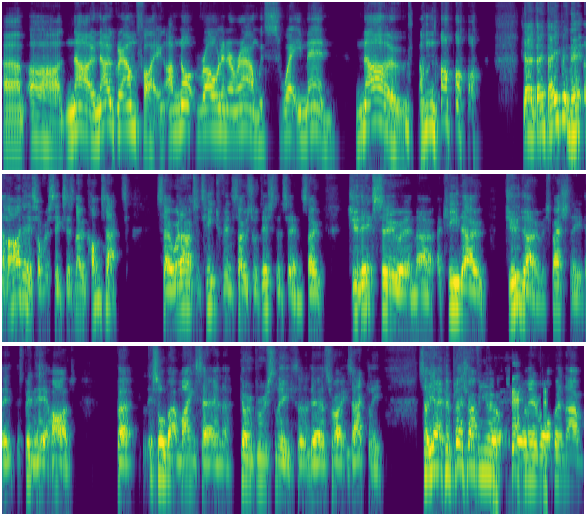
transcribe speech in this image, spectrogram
um, oh no, no ground fighting. I'm not rolling around with sweaty men. No, I'm not. Yeah, they, they've been hit the hardest, obviously, because there's no contact. So we're allowed to teach within social distancing. So jiu-jitsu and uh, aikido judo especially they, it's been hit hard but it's all about mindset and uh, go bruce lee so yeah that's right exactly so yeah it's been a pleasure having you on here robin um,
